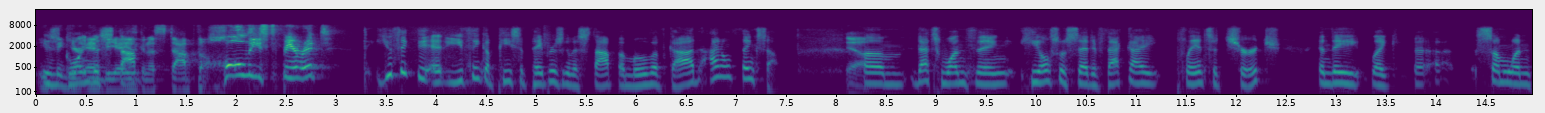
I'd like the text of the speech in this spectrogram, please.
You is going to stop is going to stop the Holy Spirit? you think the you think a piece of paper is going to stop a move of God? I don't think so. Yeah. Um, that's one thing. He also said if that guy plants a church and they like uh, someone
